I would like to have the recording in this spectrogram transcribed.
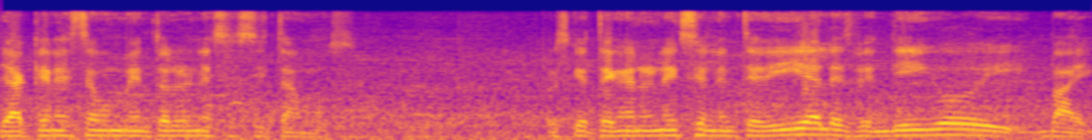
ya que en este momento lo necesitamos. Pues que tengan un excelente día, les bendigo y bye.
